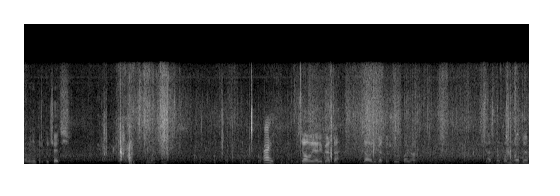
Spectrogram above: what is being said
А вы не переключайтесь. Ай, Взял я, ребята, взял, ребята, шуруповерт. Сейчас мы попробуем.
